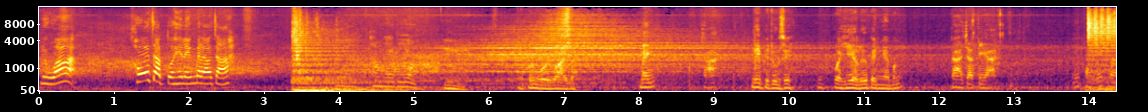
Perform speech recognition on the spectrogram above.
หรือว่าเขาจะจับตัวเฮเล้งไปแล้วจ๊ะทำไงดีอะอืมอย่าเพิ่งโวยวายไปแม่งจ้ารีบไปดูสิ ว่าเฮียหรือเป็นไงบ้าง ได้จ้ะเตียรีบไปรีบมา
